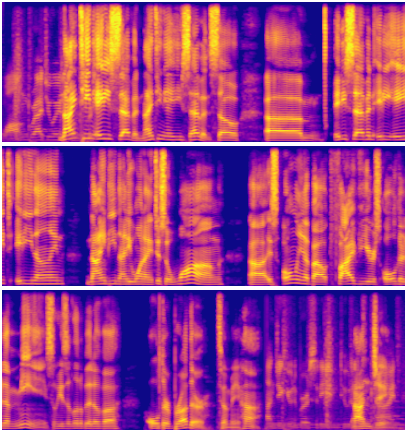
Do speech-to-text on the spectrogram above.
Wang graduated. 1987, 1987. So, um 87, 88, 89, 90, 91, 92. So Wang uh, is only about 5 years older than me. So he's a little bit of a older brother to me, huh? Nanjing University in 2009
